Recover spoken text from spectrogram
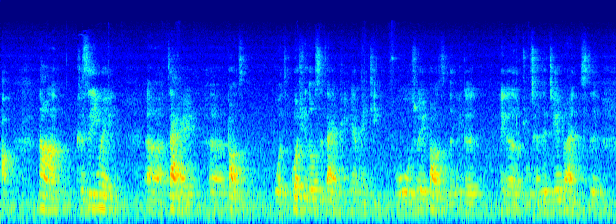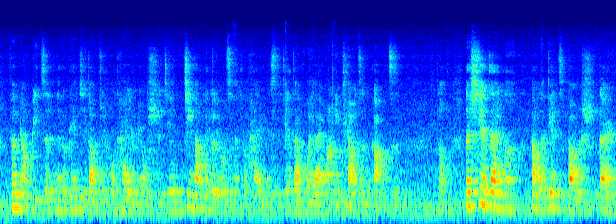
好，那可是因为呃在呃报纸，我过去都是在平面媒体服务，所以报纸的那个那个组成的阶段是。分秒必争，那个编辑到最后他也没有时间进到那个流程的时候，他也没时间再回来帮你调整稿子。那那现在呢，到了电子报的时代，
